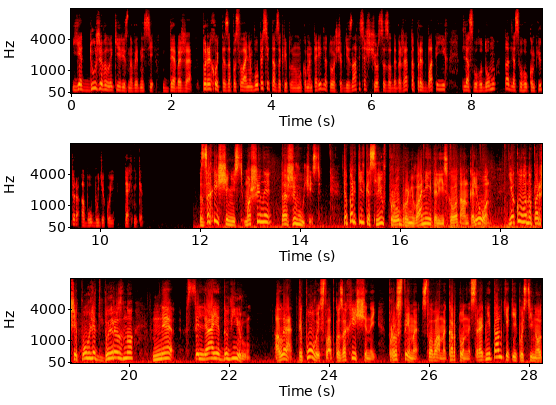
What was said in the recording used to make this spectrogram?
Є дуже великі різновидності ДБЖ. Переходьте за посиланням в описі та в закріпленому коментарі для того, щоб дізнатися, що це за ДБЖ, та придбати їх для свого дому та для свого комп'ютера або будь-якої техніки. Захищеність машини та живучість. Тепер кілька слів про бронювання італійського танка Ліон, якого на перший погляд виразно не вселяє довіру. Але типовий слабкозахищений, простими словами, картонний середній танк, який постійно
